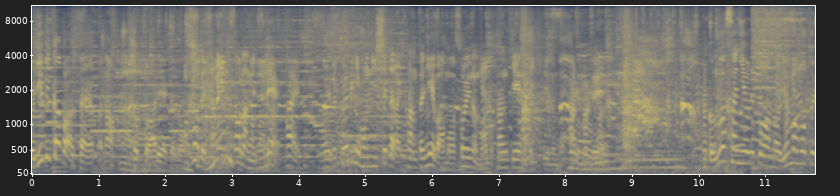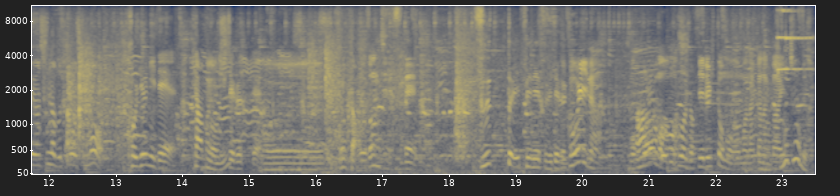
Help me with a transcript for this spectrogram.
これ指カバーあったらやっぱな、ちょっとあれやけど。そうですね。そうなんですね。はい。で小指2本にしてたら簡単に言えばもうそういうのもあんま関係ないっていうのもあるので、はいはいなんか噂によるとあの山本由伸投手も小ユニでキャンプをしてるって。見た？ご存知ですね。ずっと SNS 見てる。すごいな。もうこれも知ってる人ももうなかなか気持ち悪いでしょ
